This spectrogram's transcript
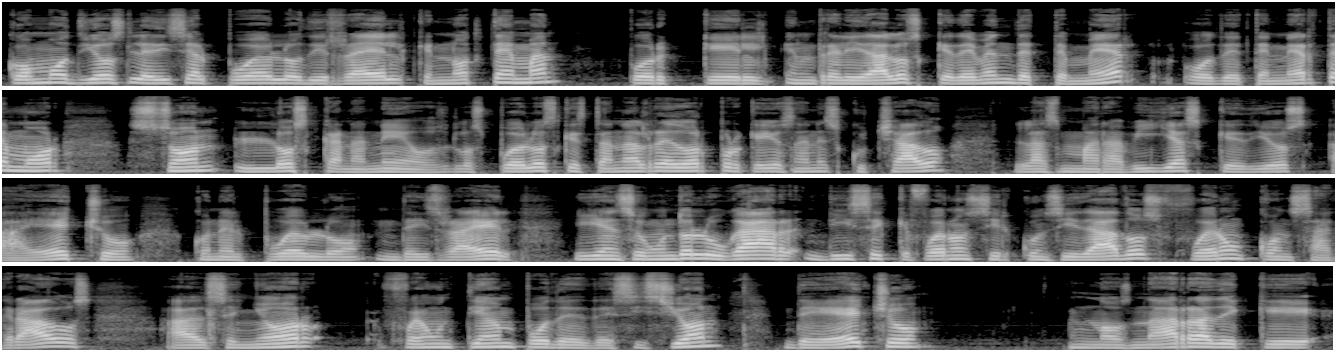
cómo Dios le dice al pueblo de Israel que no teman, porque en realidad los que deben de temer o de tener temor son los cananeos, los pueblos que están alrededor, porque ellos han escuchado las maravillas que Dios ha hecho con el pueblo de Israel. Y en segundo lugar, dice que fueron circuncidados, fueron consagrados al Señor fue un tiempo de decisión. De hecho, nos narra de que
